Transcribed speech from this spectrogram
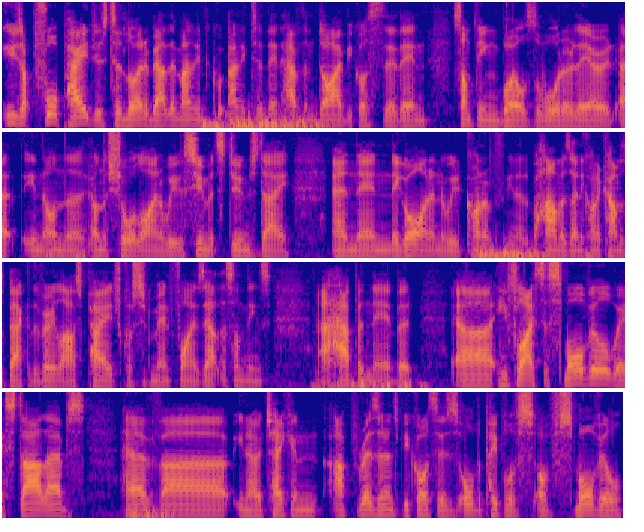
use up four pages to learn about them only only to then have them die because they're then something boils the water there at in on the on the shoreline. We assume it's doomsday. And then they're gone, and we kind of, you know, the Bahamas only kind of comes back at the very last page because Superman finds out that something's uh, happened there. But uh, he flies to Smallville, where Star Labs have uh, you know taken up residence because there's all the people of, of Smallville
